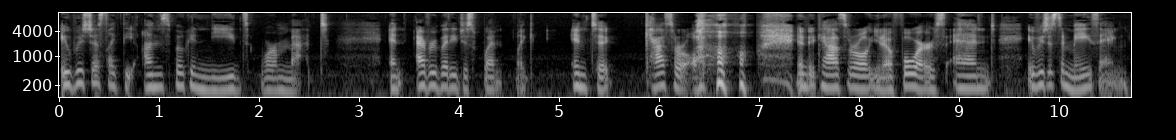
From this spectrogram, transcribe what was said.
It was just like the unspoken needs were met. And everybody just went like into casserole, into casserole, you know, force. And it was just amazing.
